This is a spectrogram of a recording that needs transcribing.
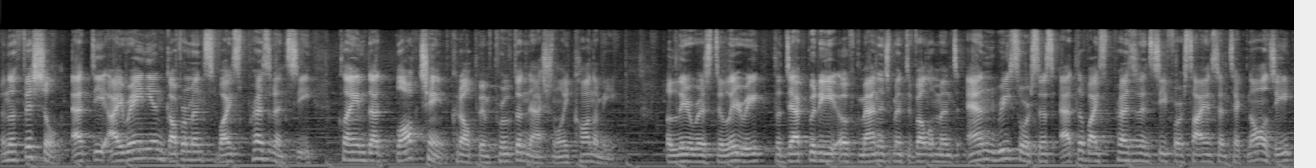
an official at the Iranian government's vice presidency claimed that blockchain could help improve the national economy. Alireza Daliri, the Deputy of Management Development and Resources at the Vice Presidency for Science and Technology,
